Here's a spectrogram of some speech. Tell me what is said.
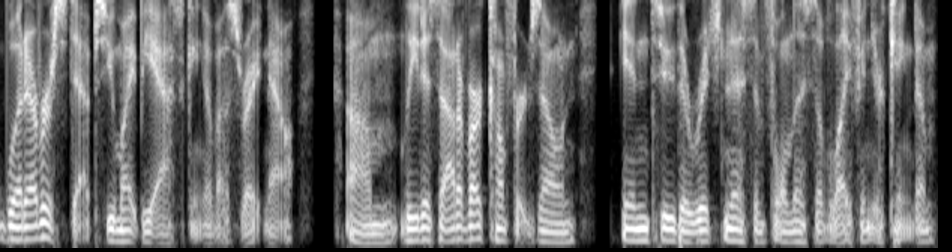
whatever steps you might be asking of us right now. Um, lead us out of our comfort zone into the richness and fullness of life in your kingdom.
